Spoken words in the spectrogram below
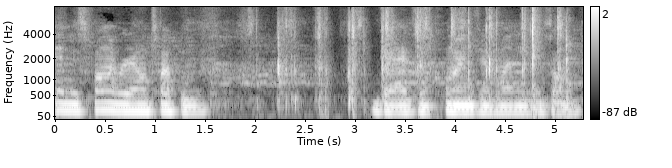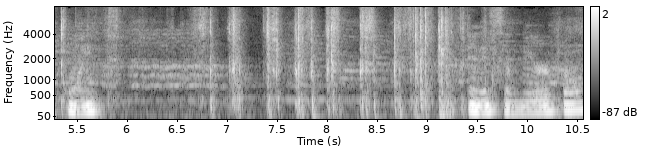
And it's falling right on top of bags and coins and money is on point. And it's a miracle.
